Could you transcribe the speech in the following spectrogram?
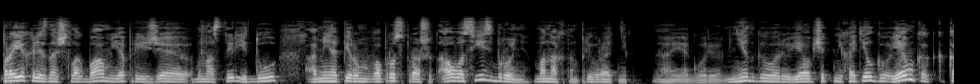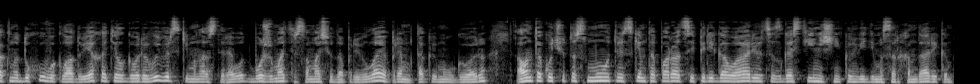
Проехали, значит, шлагбаум, я приезжаю в монастырь, иду, а меня первым вопрос спрашивают, а у вас есть бронь, монах там, привратник? А я говорю, нет, говорю, я вообще-то не хотел, я ему как, как на духу выкладываю, я хотел, говорю, в Иверский монастырь, а вот Божья Матерь сама сюда привела, я прямо так ему говорю. А он такой что-то смотрит, с кем-то по рации переговаривается, с гостиничником, видимо, с архандариком,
